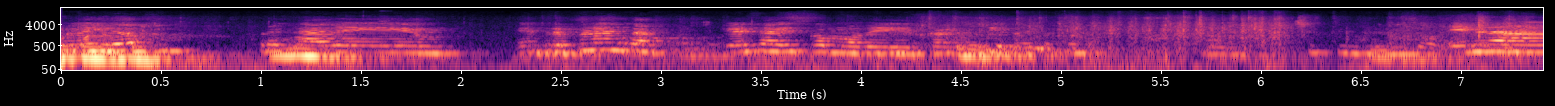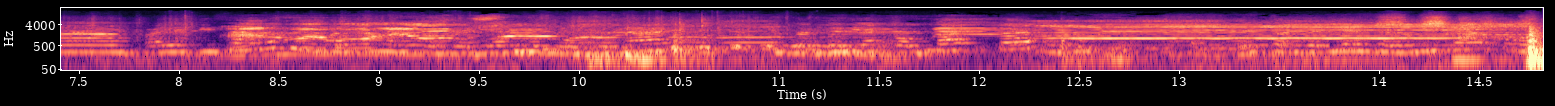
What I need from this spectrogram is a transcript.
más ponle, fluidos. La de entre planta, que esa es como de calcito. En la paletizada se encuentran estantería convencional, estantería compacta, estantería servida por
